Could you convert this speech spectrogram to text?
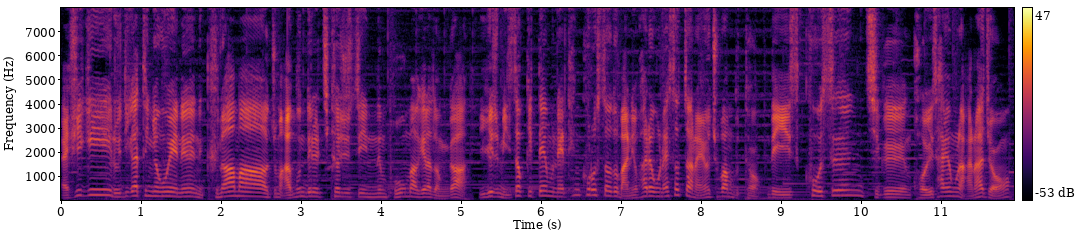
아, 휘기 루디 같은 경우에는 그나마 좀 아군들을 지켜줄 수 있는 보호막이라던가 이게 좀 있었기 때문에 탱커로서도 많이 활용을 했었잖아요 초반부터 근데 이 스콧은 지금 거의 사용을 안 하죠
